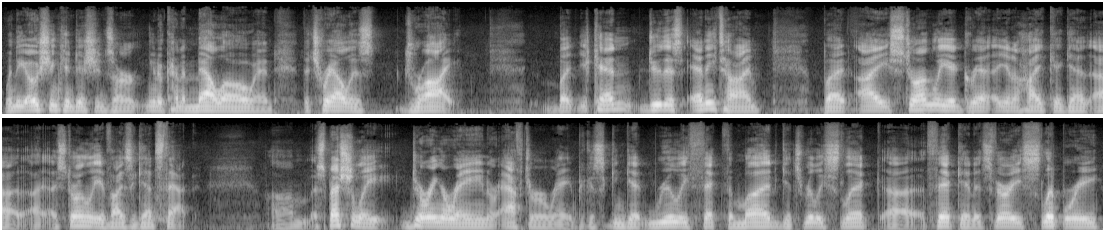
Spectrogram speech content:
when the ocean conditions are you know kind of mellow and the trail is dry. But you can do this anytime. But I strongly agree, you know, hike again. Uh, I strongly advise against that um, especially during a rain or after a rain, because it can get really thick. The mud gets really slick, uh, thick, and it's very slippery.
